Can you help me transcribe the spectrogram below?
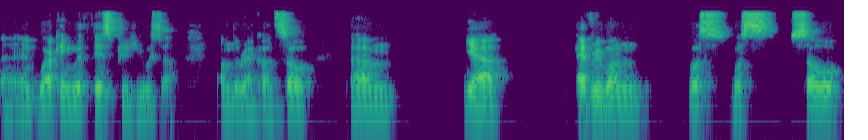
uh, and working with this producer on the record. So um, yeah, everyone was was so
